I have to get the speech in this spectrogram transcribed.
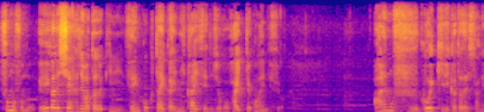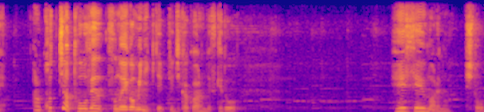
そもそも映画で試合始まった時に全国大会2回戦で情報入ってこないんですよ。あれもすごい切り方でしたね。あのこっちは当然その映画を見に来てっていう自覚はあるんですけど平成生まれの人？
